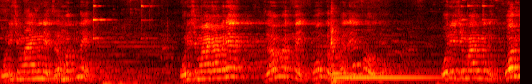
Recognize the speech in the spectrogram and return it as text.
पोरीची माय म्हणे जमत नाही. पोरीची माय काय म्हणे जमत नाही. पोरग भले भाऊ द्या. पोरीची माय म्हणे पोरग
